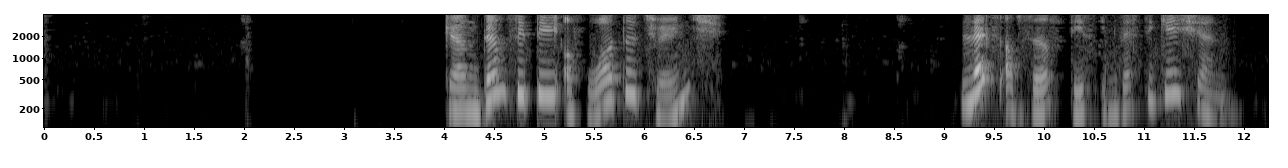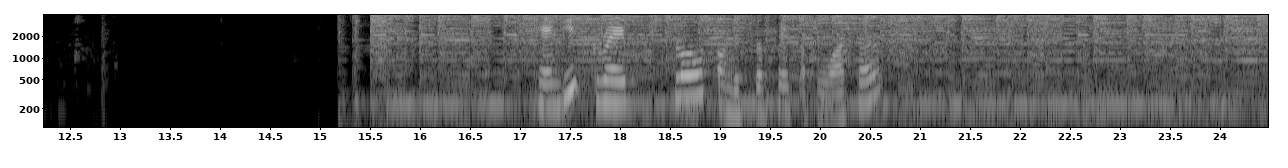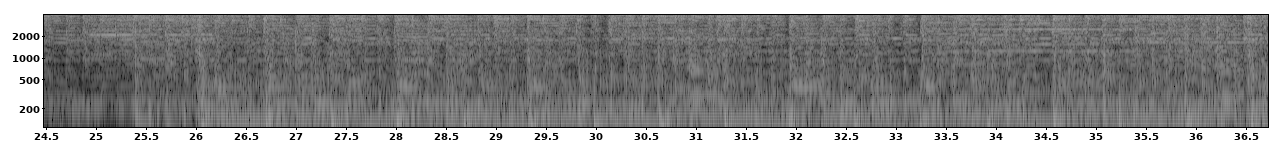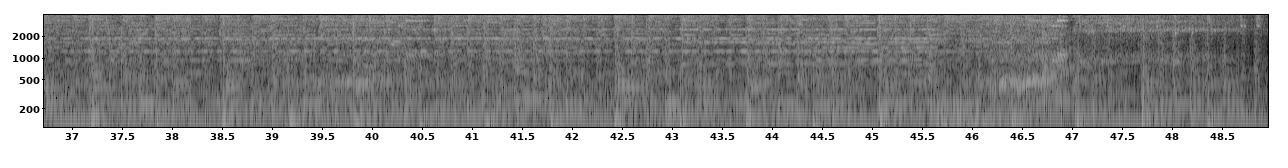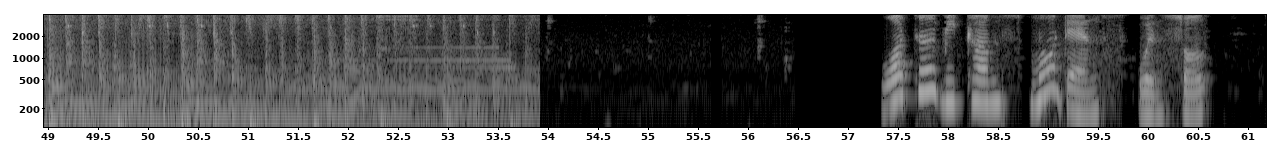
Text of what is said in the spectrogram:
Can density of water change? Let's observe this investigation. Can this grape float on the surface of water? Water becomes more dense when salt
